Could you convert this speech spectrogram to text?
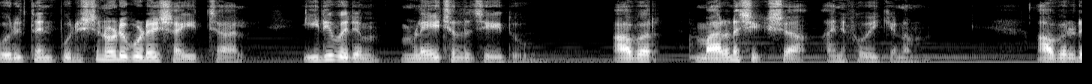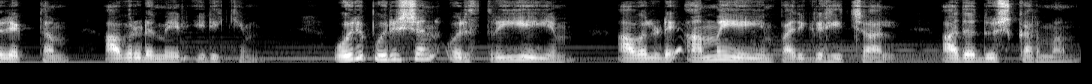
ഒരുത്തൻ പുരുഷനോടുകൂടെ ശയിച്ചാൽ ഇരുവരും മ്ലേച്ഛത ചെയ്തു. അവർ മരണശിക്ഷ അനുഭവിക്കണം. അവരുടെ രക്തം അവരുടെ മേൽ ഇരിക്കും. ഒരു പുരുഷൻ ഒരു സ്ത്രീയെയും അവളുടെ അമ്മയെയും പരിഗ്രഹിച്ചാൽ അത് ദുഷ്കർമ്മം.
